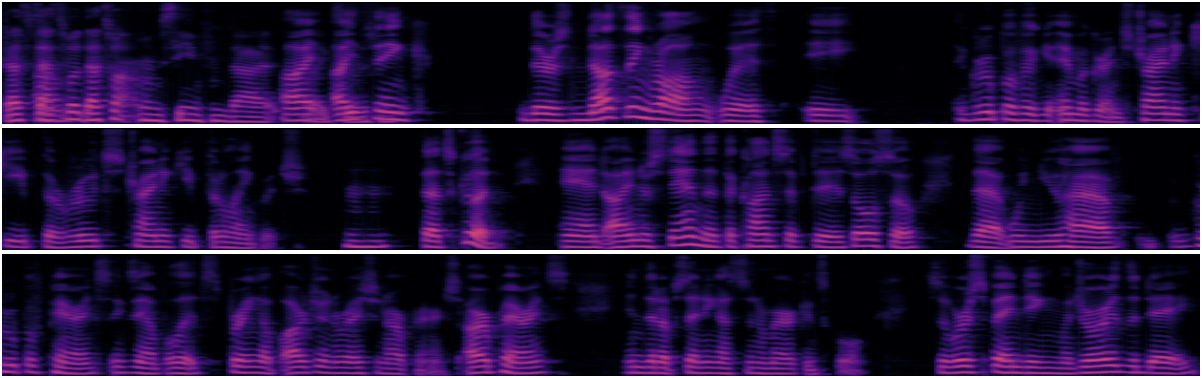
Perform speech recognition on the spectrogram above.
That's that's Um, what that's what I'm seeing from that. I like, I think there's nothing wrong with a a group of immigrants trying to keep their roots, trying to keep their language. Mhm. That's good, And I understand that the concept is also that when you have a group of parents, example, let's bring up our generation, our parents. Our parents ended up sending us to an American school. So we're spending majority of the day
